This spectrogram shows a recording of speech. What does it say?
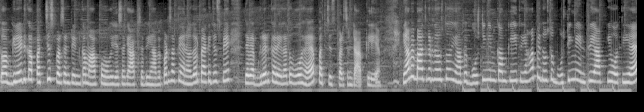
तो अपग्रेड का पच्चीस परसेंट इनकम आपको होगी। जैसा कि आप सभी यहाँ पे पढ़ सकते हैं अदर पैकेजेस पे जब अपग्रेड करेगा तो वो है पच्चीस परसेंट आपके लिए। यहाँ पे बात करें दोस्तों, यहाँ पे बूस्टिंग इनकम की तो यहाँ पे दोस्तों बूस्टिंग में एंट्री आपकी होती है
